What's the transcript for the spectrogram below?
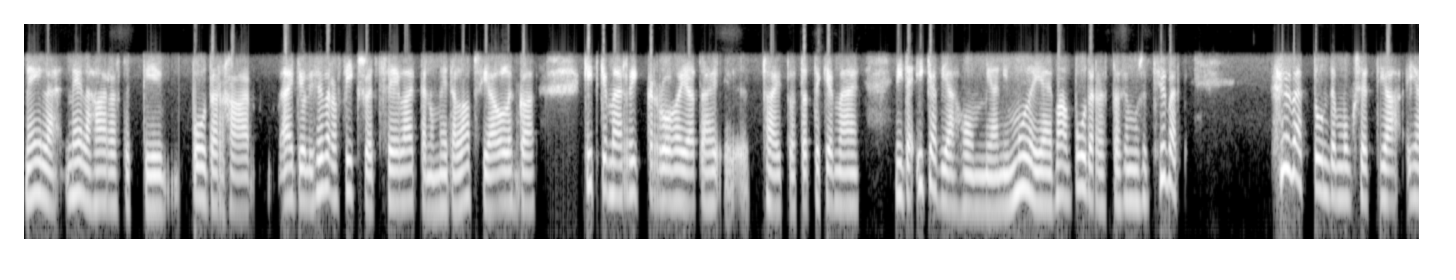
meillä, meillä harrastettiin puutarhaa. Äiti oli sen verran fiksu, että se ei laittanut meitä lapsia ollenkaan kitkemään rikkaruohoja tai, tai tuota, tekemään niitä ikäviä hommia, niin mulle jäi vaan puutarhasta semmoiset hyvät, hyvät tuntemukset ja, ja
